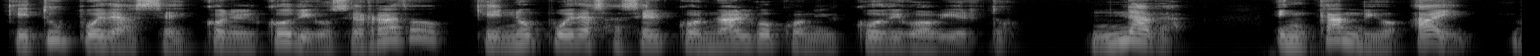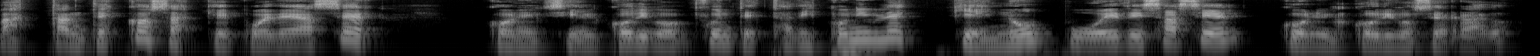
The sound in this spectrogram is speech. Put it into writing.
que tú puedas hacer con el código cerrado que no puedas hacer con algo con el código abierto. Nada. En cambio, hay bastantes cosas que puedes hacer con el, si el código fuente está disponible que no puedes hacer con el código cerrado.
